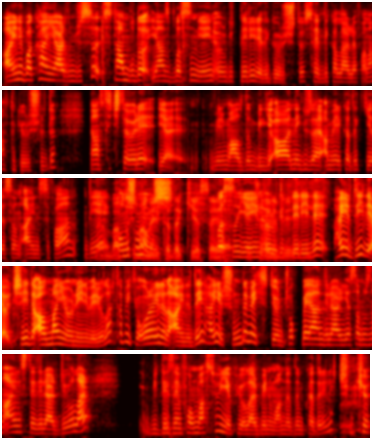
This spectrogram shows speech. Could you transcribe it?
Aynı bakan yardımcısı İstanbul'da yalnız basın yayın örgütleriyle de görüştü. Sendikalarla falan da görüşüldü. Yalnız hiç de öyle ya, benim aldığım bilgi aa ne güzel Amerika'daki yasanın aynısı falan diye Ben baktım konuşulmamış. Amerika'daki yasaya. Basın yayın öyle bir- örgütleriyle. Hayır değil ya şeyde Almanya örneğini veriyorlar. Tabii ki orayla da aynı değil. Hayır şunu demek istiyorum. Çok beğendiler yasamızın aynısı dediler diyorlar. Bir dezenformasyon yapıyorlar benim anladığım kadarıyla. Çünkü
